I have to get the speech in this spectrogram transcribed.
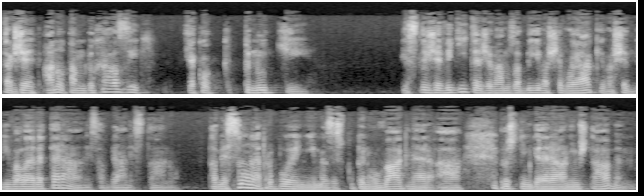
Takže ano, tam dochází jako k pnutí. Jestliže vidíte, že vám zabíjí vaše vojáky, vaše bývalé veterány z Afghánistánu, tam je silné propojení mezi skupinou Wagner a ruským generálním štábem.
